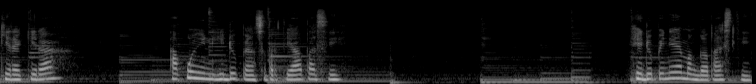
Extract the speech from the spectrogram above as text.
Kira-kira aku ingin hidup yang seperti apa sih? Hidup ini emang gak pasti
